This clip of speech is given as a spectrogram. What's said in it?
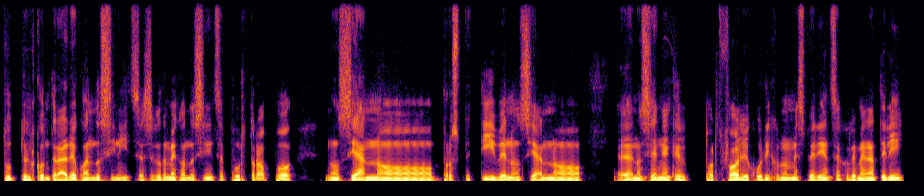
tutto il contrario quando si inizia. Secondo me, quando si inizia, purtroppo non si hanno prospettive, non si hanno eh, non si ha neanche portfolio, curriculum, esperienza con le menate lì,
